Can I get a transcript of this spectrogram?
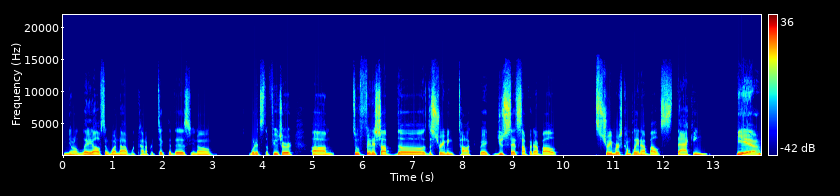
you know layoffs and whatnot. We kind of predicted this, you know, what it's the future. Um, to finish up the the streaming talk, Greg, you said something about streamers complaining about stacking. Yeah.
